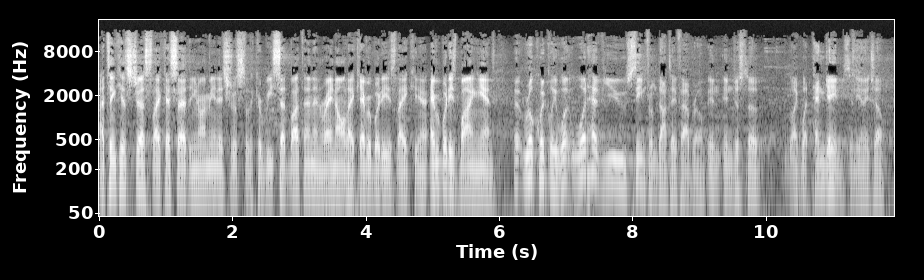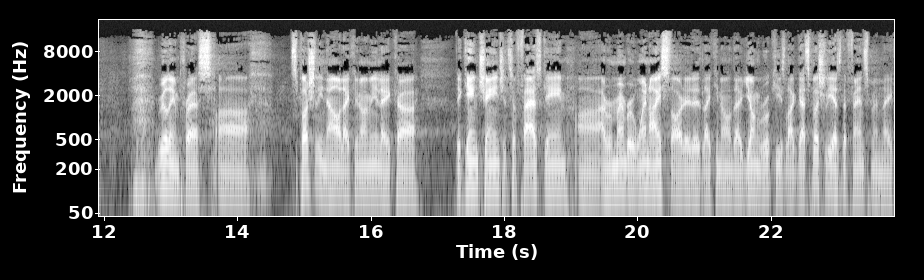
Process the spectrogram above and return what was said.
I think it's just like I said, you know what I mean? It's just like a reset button, and right now, like everybody's like you know, everybody's buying in. Uh, real quickly, what what have you seen from Dante Fabbro in, in just a like what ten games in the NHL? really impressed, uh, especially now. Like you know what I mean? Like. The game changed. It's a fast game. Uh, I remember when I started it, like you know, the young rookies like that, especially as defensemen, like.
